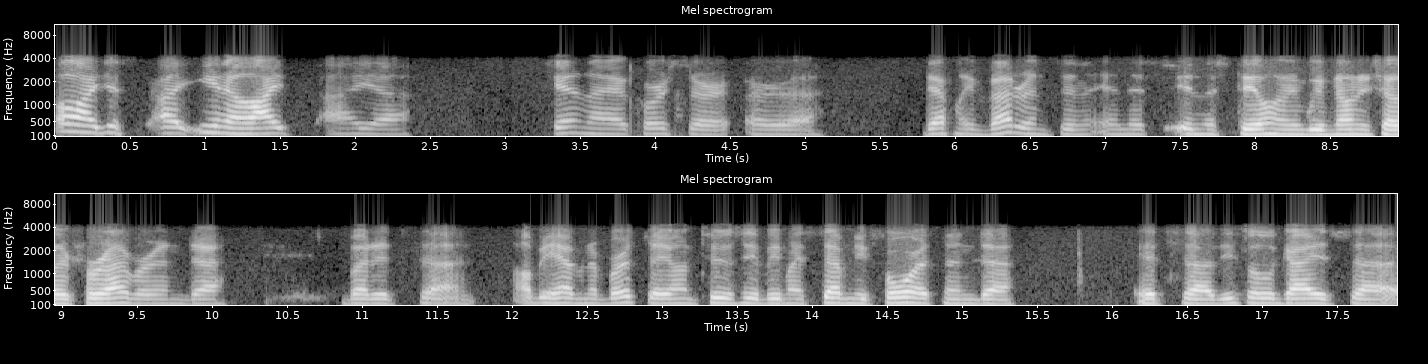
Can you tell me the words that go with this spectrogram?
Oh, I just, I, you know, I, I, uh, Ken and I, of course, are, are uh, definitely veterans in, in this in this deal. I mean, we've known each other forever, and uh, but it's, uh, I'll be having a birthday on Tuesday. It'll be my 74th, and uh, it's uh, these little guys. Uh,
